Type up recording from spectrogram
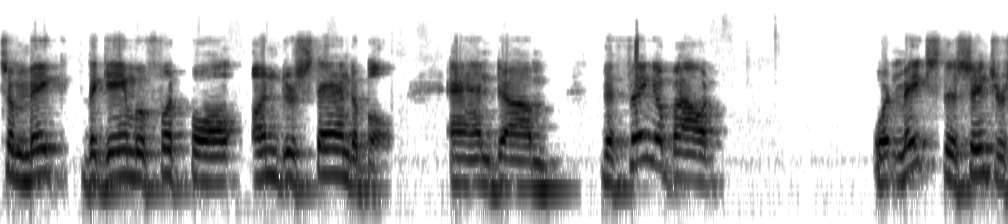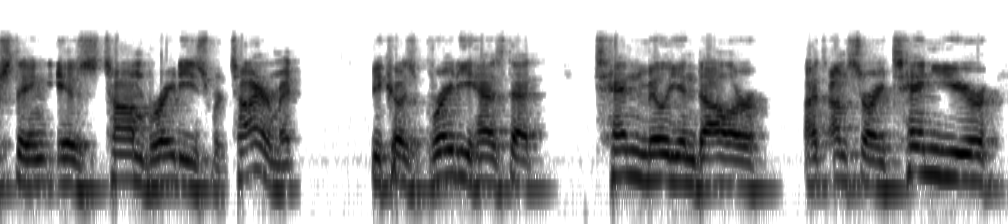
to make the game of football understandable. And um, the thing about what makes this interesting is Tom Brady's retirement, because Brady has that $10 million, I'm sorry, 10 year,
